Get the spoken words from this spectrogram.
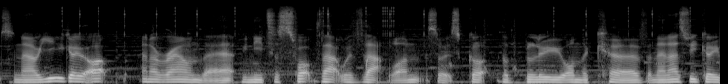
So now you go up and around there. We need to swap that with that one. So it's got the blue on the curve. And then as we go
